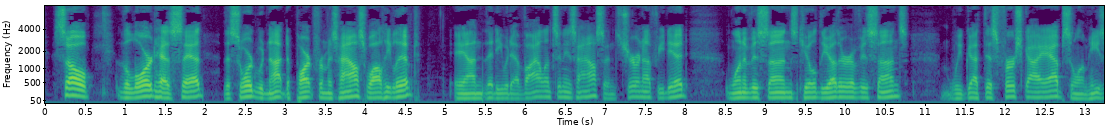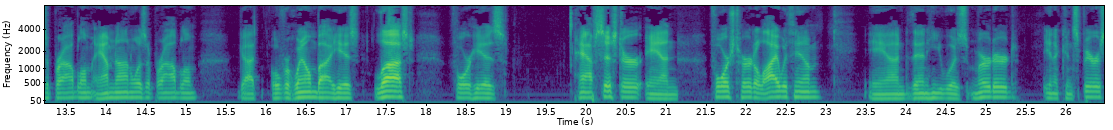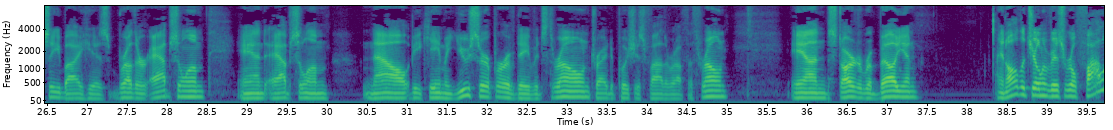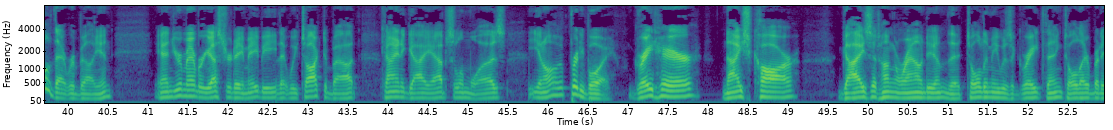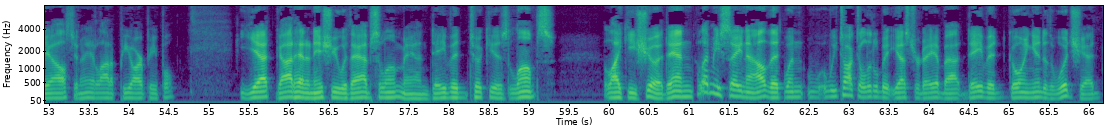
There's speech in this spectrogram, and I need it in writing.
So the Lord has said the sword would not depart from his house while he lived, and that he would have violence in his house, and sure enough, he did. One of his sons killed the other of his sons. We've got this first guy, Absalom. He's a problem. Amnon was a problem. Got overwhelmed by his lust for his half sister and forced her to lie with him. And then he was murdered in a conspiracy by his brother Absalom. And Absalom now became a usurper of David's throne, tried to push his father off the throne, and started a rebellion. And all the children of Israel followed that rebellion. And you remember yesterday, maybe, that we talked about kind of guy Absalom was. You know, a pretty boy, great hair, nice car, guys that hung around him that told him he was a great thing, told everybody else. You know, he had a lot of PR people. Yet God had an issue with Absalom, and David took his lumps like he should. And let me say now that when we talked a little bit yesterday about David going into the woodshed,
